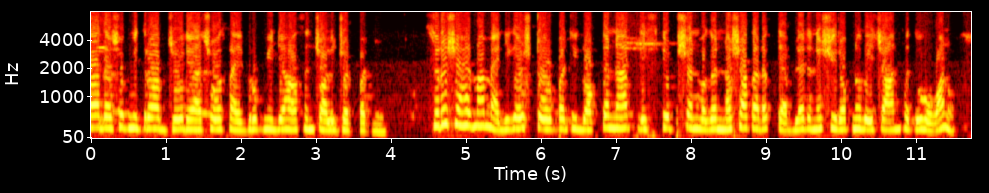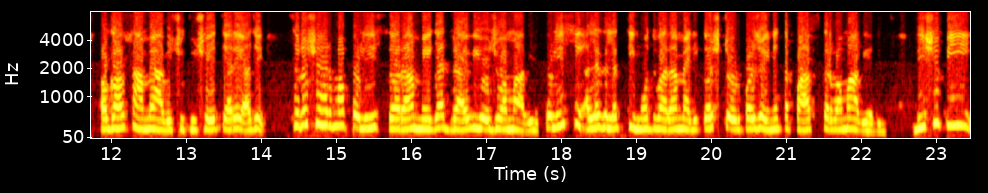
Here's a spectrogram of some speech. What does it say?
નમસ્કાર દર્શક મિત્રો, આપ જોઈ રહ્યા છો સાઈ ગ્રુપ મીડિયા હાઉસ સંચાલિત ન્યૂઝ સુરત શહેરમાં મેડિકલ સ્ટોર પરથી ડોક્ટરના પ્રિસ્ક્રિપ્શન વગર નશાકારક ટેબ્લેટ અને સિરપનું વેચાણ થતું હોવાનું અગાઉ સામે આવી ચૂક્યું છે. ત્યારે આજે સુરત શહેરમાં પોલીસ દ્વારા મેગા ડ્રાઈવ યોજવામાં આવી પોલીસની અલગ અલગ ટીમો દ્વારા મેડિકલ સ્ટોર પર જઈને તપાસ કરવામાં આવી હતી. ડીસીપી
